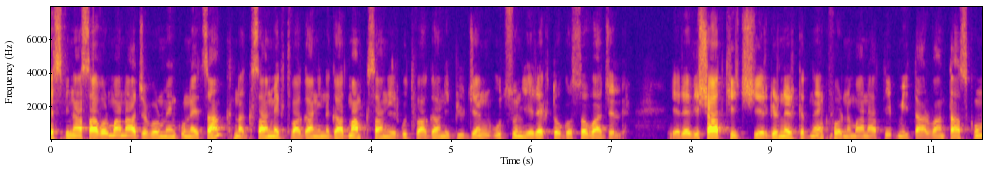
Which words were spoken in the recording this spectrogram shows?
այս ֆինանսավորման աճը, որ մենք ունեցանք 21 թվականի նկատմամբ 22 թվականի բյուջեն 83%-ով աճել է։ Երևի շատ քիչ երկրներ կտնենք, որ նմանատիպ մի տարվա ընթացքում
